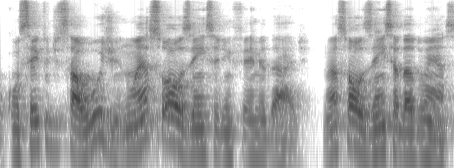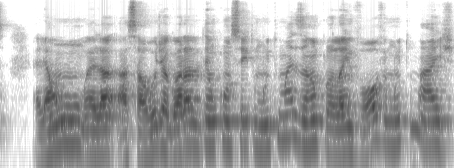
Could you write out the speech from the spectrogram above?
o, conceito de saúde não é só ausência de enfermidade, não é só ausência da doença. Ela é um, ela, a saúde agora ela tem um conceito muito mais amplo, ela envolve muito mais.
